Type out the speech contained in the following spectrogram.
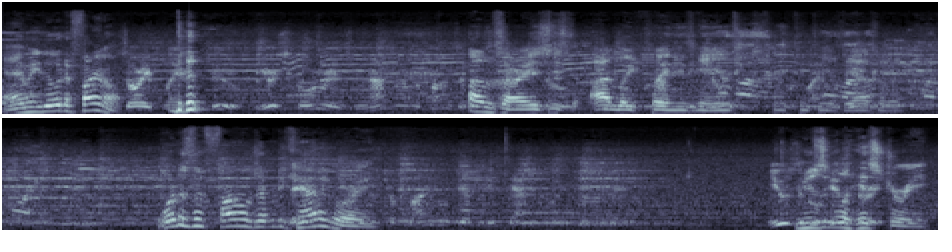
And we go to final. Sorry, player two. Your score is not on the positive. I'm sorry, it's just I like playing these games. Just continue to ask. What is the final Jeopardy category? the final Jeopardy category. Musical, Musical history. history.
